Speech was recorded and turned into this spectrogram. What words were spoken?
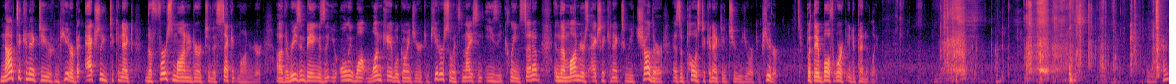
not to connect to your computer, but actually to connect the first monitor to the second monitor. Uh, the reason being is that you only want one cable going to your computer, so it's nice and easy, clean setup, and the monitors actually connect to each other as opposed to connecting to your computer. But they both work independently. Okay.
